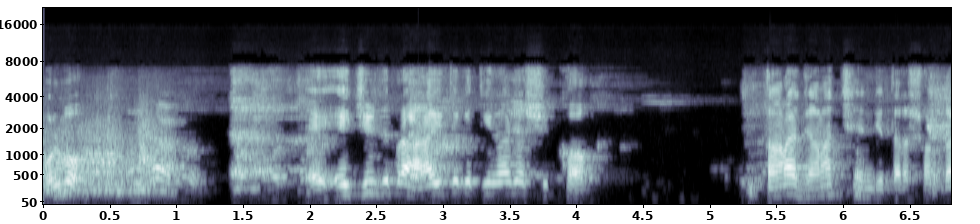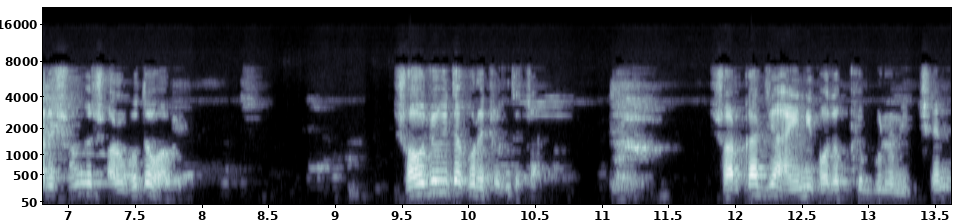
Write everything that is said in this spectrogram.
বলব? এই- এই চিঠিতে প্রায় আড়াই থেকে তিন হাজার শিক্ষক তারা জানাচ্ছেন যে তারা সরকারের সঙ্গে সর্বতভাবে সহযোগিতা করে চলতে চান সরকার যে আইনি পদক্ষেপগুলো নিচ্ছেন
